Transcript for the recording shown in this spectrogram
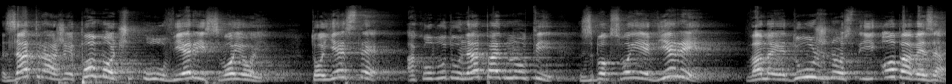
zatraže pomoć u vjeri svojoj, to jeste ako budu napadnuti zbog svoje vjere, vama je dužnost i obaveza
